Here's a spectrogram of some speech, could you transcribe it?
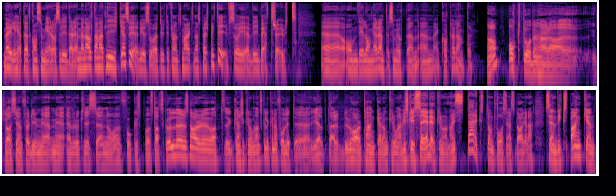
möjligheter att konsumera och så vidare. Men allt annat lika så är det ju så att utifrån ett marknadsperspektiv så är vi bättre ut eh, om det är långa räntor som är uppe än, än korta räntor. Ja, och då den här, äh, Claes jämförde ju med, med eurokrisen och fokus på statsskulder snarare och att kanske kronan skulle kunna få lite äh, hjälp där. Du har tankar om kronan. Vi ska ju säga det, kronan har ju stärkts de två senaste dagarna. Sen Riksbanken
